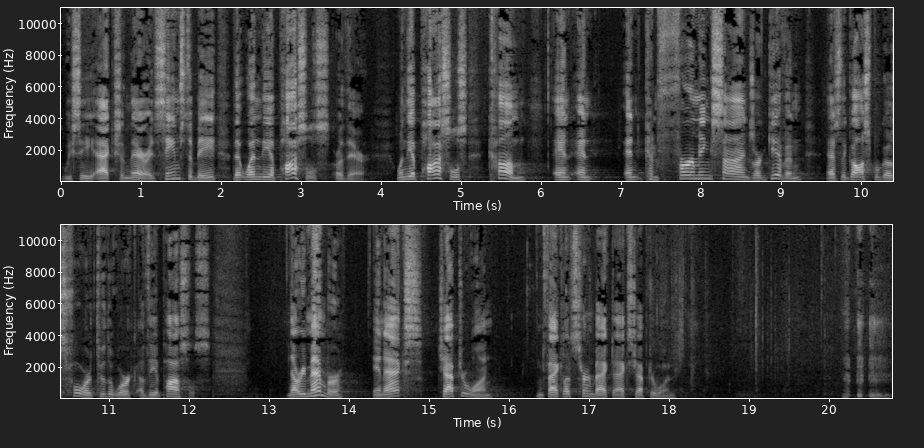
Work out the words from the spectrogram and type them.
we see action there. It seems to be that when the apostles are there, when the apostles come and, and and confirming signs are given as the gospel goes forward through the work of the apostles. Now remember, in Acts chapter 1, in fact, let's turn back to Acts chapter 1.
